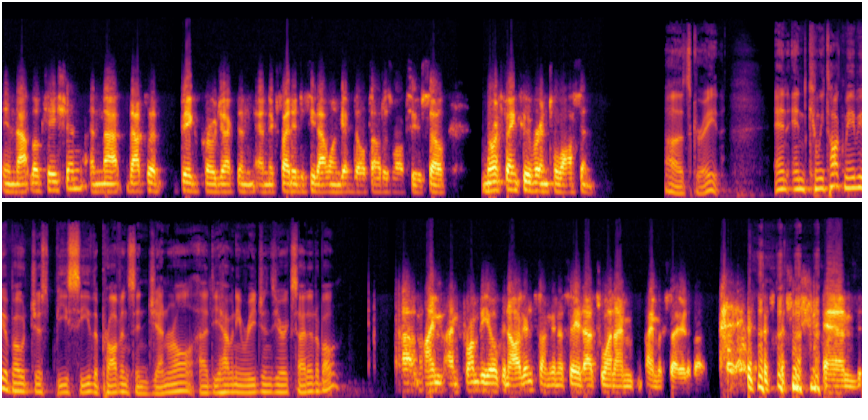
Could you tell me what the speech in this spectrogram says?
in that location, and that that's a big project, and, and excited to see that one get built out as well too. So North Vancouver and Tsawwassen. Oh, that's great. And and can we talk maybe about just BC, the province in general? Uh, do you have any regions you're excited about? Um, I'm I'm from the Okanagan, so I'm going to say that's one I'm I'm excited about. and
